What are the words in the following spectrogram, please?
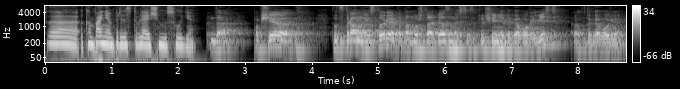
с э, компанией, предоставляющим услуги? Да. Вообще, тут странная история, потому что обязанность заключения договора есть в договоре,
